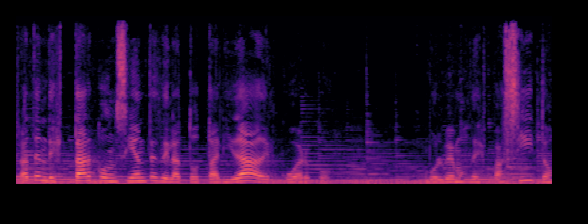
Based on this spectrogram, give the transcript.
Traten de estar conscientes de la totalidad del cuerpo. Volvemos despacito.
